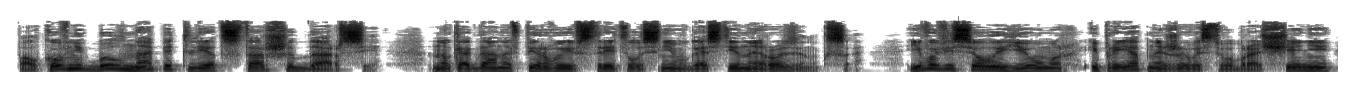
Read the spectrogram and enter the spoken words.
Полковник был на пять лет старше Дарси, но когда она впервые встретилась с ним в гостиной Розингса, его веселый юмор и приятная живость в обращении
